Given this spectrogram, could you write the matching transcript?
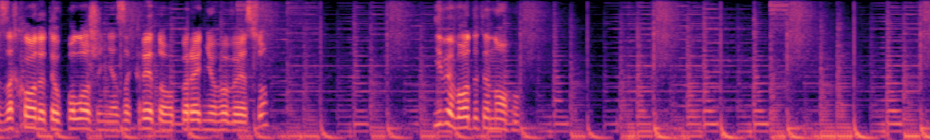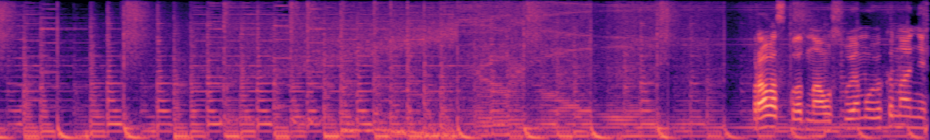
Заходите в положення закритого переднього весу і виводите ногу. Вправа складна у своєму виконанні,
